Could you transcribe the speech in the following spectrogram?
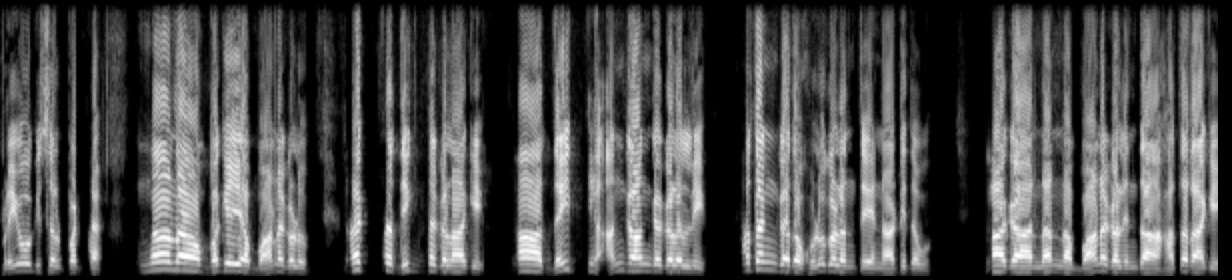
ಪ್ರಯೋಗಿಸಲ್ಪಟ್ಟ ನಾನಾ ಬಗೆಯ ಬಾಣಗಳು ರಕ್ತ ದಿಗ್ಧಗಳಾಗಿ ಆ ದೈತ್ಯ ಅಂಗಾಂಗಗಳಲ್ಲಿ ಪತಂಗದ ಹುಳುಗಳಂತೆ ನಾಟಿದವು. ಆಗ ನನ್ನ ಬಾಣಗಳಿಂದ ಹತರಾಗಿ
